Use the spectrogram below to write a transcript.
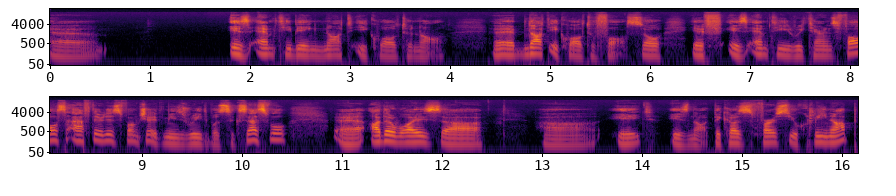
uh, is empty being not equal to null, uh, not equal to false. So if is empty returns false after this function, it means read was successful. Uh, otherwise, uh, it is not because first you clean up,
